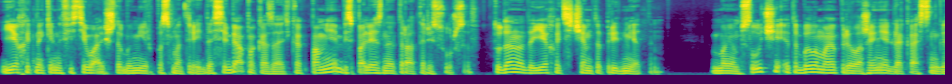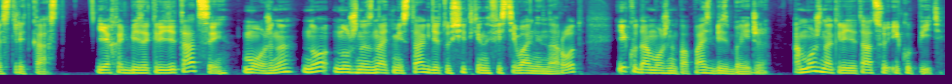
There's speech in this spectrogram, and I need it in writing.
Ехать на кинофестиваль, чтобы мир посмотреть, до себя показать, как по мне, бесполезная трата ресурсов. Туда надо ехать с чем-то предметным. В моем случае это было мое приложение для кастинга StreetCast. Ехать без аккредитации можно, но нужно знать места, где тусит кинофестивальный народ и куда можно попасть без бейджа. А можно аккредитацию и купить.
